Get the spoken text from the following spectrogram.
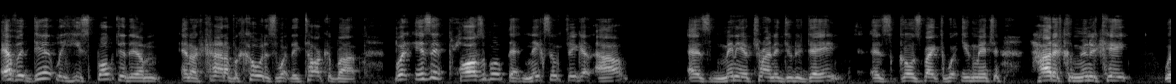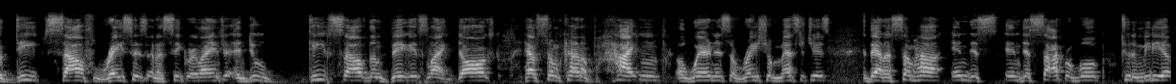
Evidently he spoke to them in a kind of a code is what they talk about but is it plausible that Nixon figured out, as many are trying to do today, as goes back to what you mentioned, how to communicate with deep South racists in a secret language and do deep Southern bigots like dogs have some kind of heightened awareness of racial messages that are somehow indis- indecipherable to the media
